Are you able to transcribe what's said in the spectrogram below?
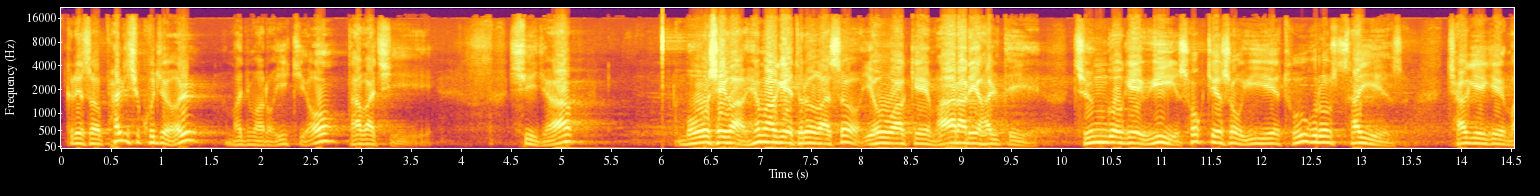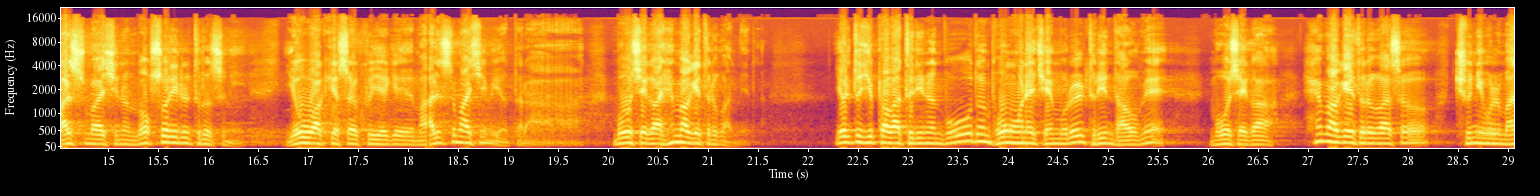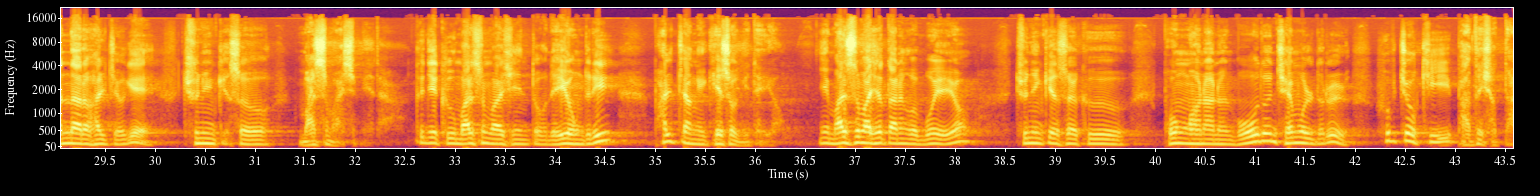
그래서 89절 마지막으로 있지요. 다 같이 시작. 모세가 회막에 들어가서 여호와께 말하려 할 때에 증거계 위 속죄소 위에 두 그룹 사이에서 자기에게 말씀하시는 목소리를 들었으니 여호와께서 그에게 말씀하심이었더라. 모세가 회막에 들어갑니다. 열두 지파가 드리는 모든 봉헌의 제물을 드린 다음에 모세가 해막에 들어가서 주님을 만나러 할 적에 주님께서 말씀하십니다. 근데 그 말씀하신 또 내용들이 8장에 계속이 돼요. 이 말씀하셨다는 건 뭐예요? 주님께서 그 봉헌하는 모든 재물들을 흡족히 받으셨다.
